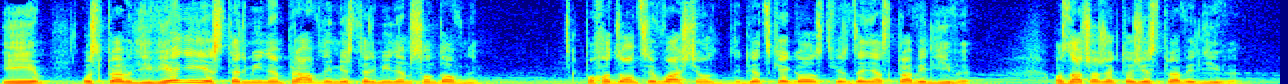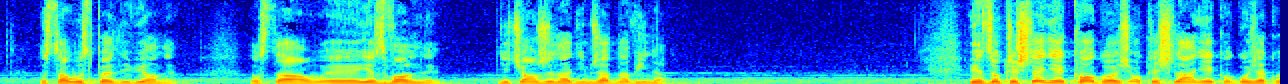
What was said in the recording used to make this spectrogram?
I usprawiedliwienie jest terminem prawnym, jest terminem sądownym pochodzący właśnie od greckiego stwierdzenia sprawiedliwy. Oznacza, że ktoś jest sprawiedliwy, został usprawiedliwiony, został, y, jest wolny, nie ciąży nad nim żadna wina. Więc określenie kogoś, określanie kogoś jako,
